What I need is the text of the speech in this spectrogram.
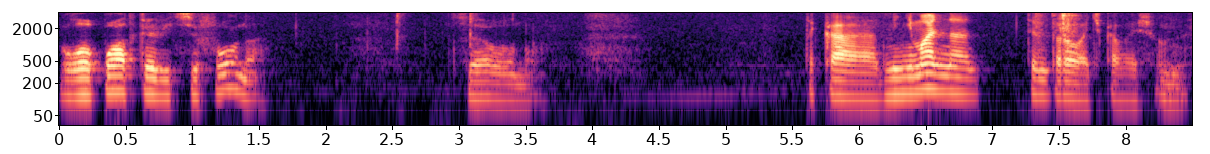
Лопатка від сифона. Це воно. Така мінімальна темперовочка вийшла у нас.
